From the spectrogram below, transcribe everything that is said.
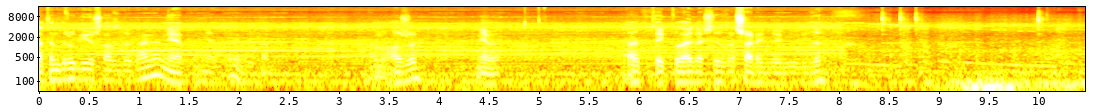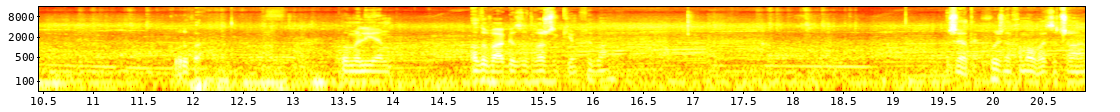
A ten drugi już nas dogania? Nie, to nie, to nie był ten. A może? Nie wiem. Ale tutaj kolega się za szarek wybił, widzę. Kurwa. Pomyliłem odwagę z odważnikiem chyba. Że ja tak późno hamować zacząłem.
